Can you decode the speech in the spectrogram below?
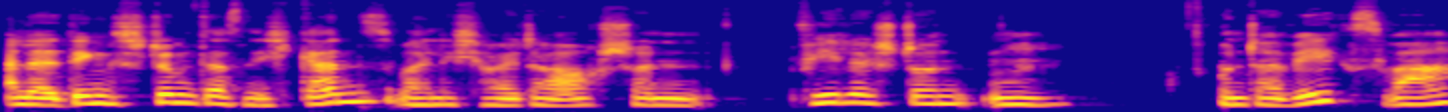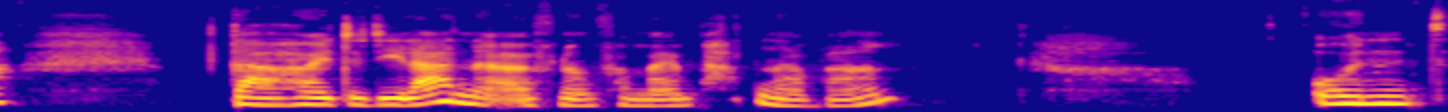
Allerdings stimmt das nicht ganz, weil ich heute auch schon viele Stunden unterwegs war, da heute die Ladeneröffnung von meinem Partner war. Und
